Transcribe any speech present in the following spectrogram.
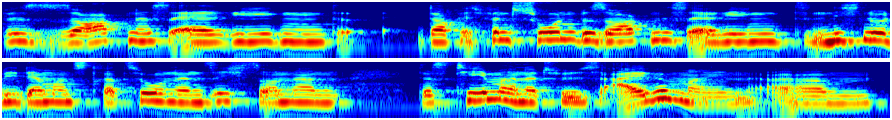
besorgniserregend, Doch, ich finde es schon besorgniserregend, nicht nur die Demonstration an sich, sondern das Thema natürlich allgemein. Ähm,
